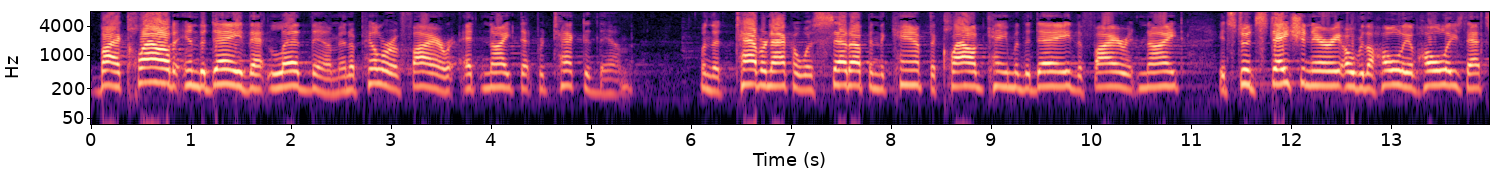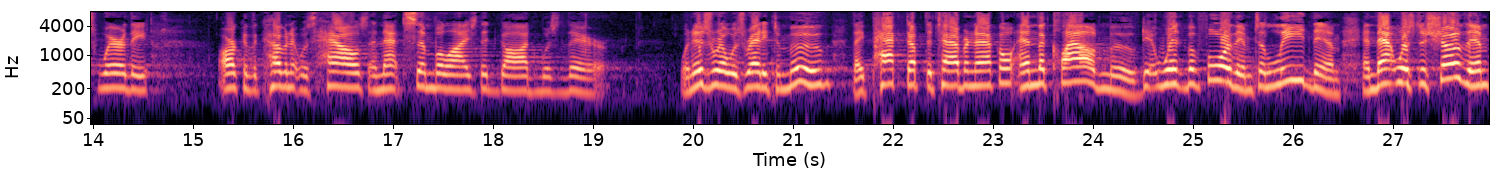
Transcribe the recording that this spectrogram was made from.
by a cloud in the day that led them and a pillar of fire at night that protected them. When the tabernacle was set up in the camp, the cloud came in the day, the fire at night. It stood stationary over the Holy of Holies. That's where the Ark of the Covenant was housed, and that symbolized that God was there. When Israel was ready to move, they packed up the tabernacle and the cloud moved. It went before them to lead them. And that was to show them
